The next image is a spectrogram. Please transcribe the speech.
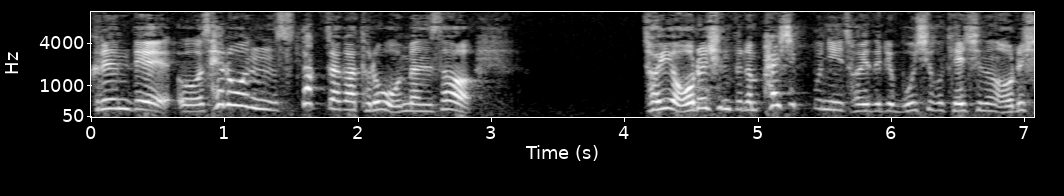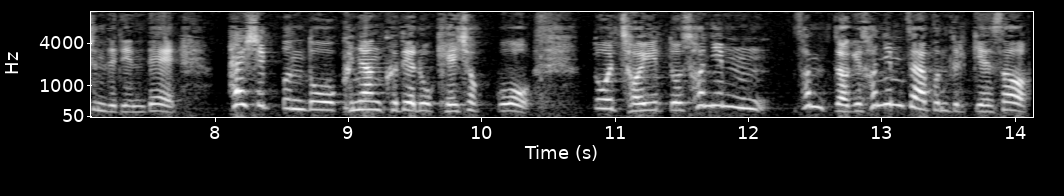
그런데 어, 새로운 수탁자가 들어오면서 저희 어르신들은 80분이 저희들이 모시고 계시는 어르신들인데 80분도 그냥 그대로 계셨고 또 저희 또 선임 선, 저기 선임자분들께서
